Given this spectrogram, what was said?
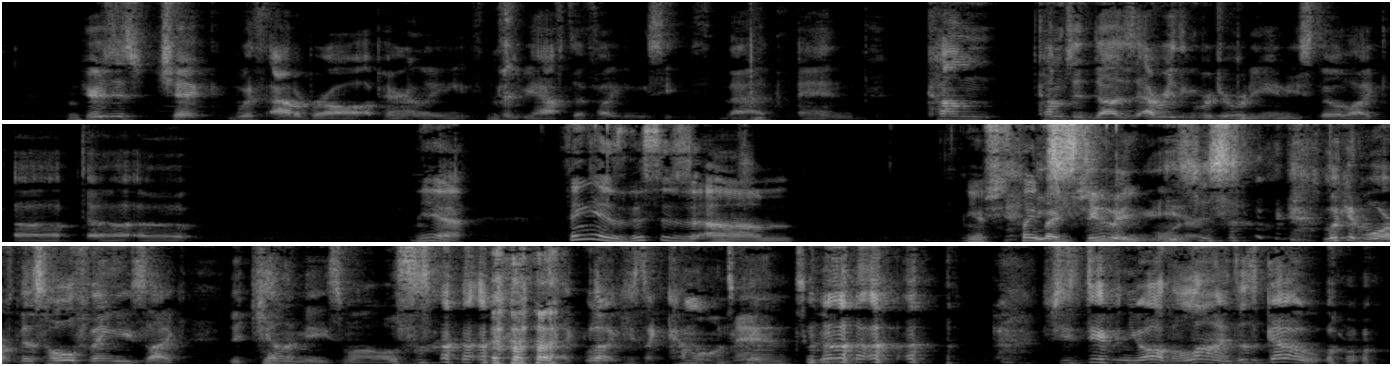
Hmm? Here's this chick without a bra, apparently, because we have to fucking see that, and come comes and does everything for Geordi, and he's still like, uh, uh, uh. Yeah. Thing is, this is um, you know, she's played He's by stewing. Julie He's just look at Worf. This whole thing, he's like, "You're killing me, Smalls." like, look, he's like, "Come on, It's good. man." She's giving you all the lines. Let's go.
